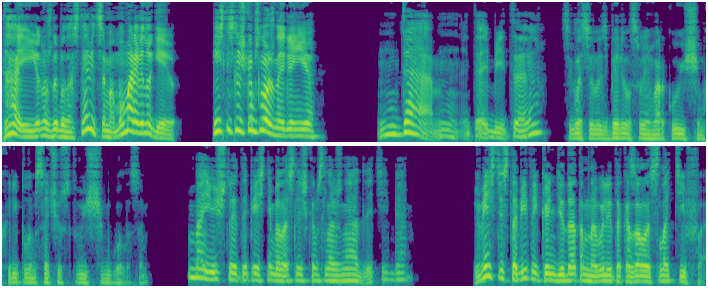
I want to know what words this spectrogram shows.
Да, ее нужно было оставить самому Марвину Гею. Песня слишком сложная для нее. — Да, это обида, — согласилась Берил своим воркующим, хриплым, сочувствующим голосом. — Боюсь, что эта песня была слишком сложна для тебя. Вместе с Табитой кандидатом на вылет оказалась Латифа,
